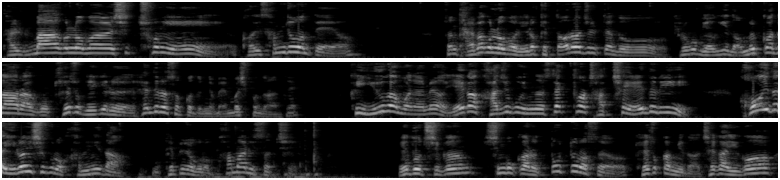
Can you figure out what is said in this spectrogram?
달바글로벌 시총이 거의 3조 원대예요. 전 달바 글로벌 이렇게 떨어질 때도 결국 여기 넘을 거다라고 계속 얘기를 해드렸었거든요. 멤버십 분들한테. 그 이유가 뭐냐면 얘가 가지고 있는 섹터 자체 애들이 거의 다 이런 식으로 갑니다. 뭐 대표적으로 파마리서치. 얘도 지금 신고가를 또 뚫었어요. 계속 갑니다. 제가 이거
